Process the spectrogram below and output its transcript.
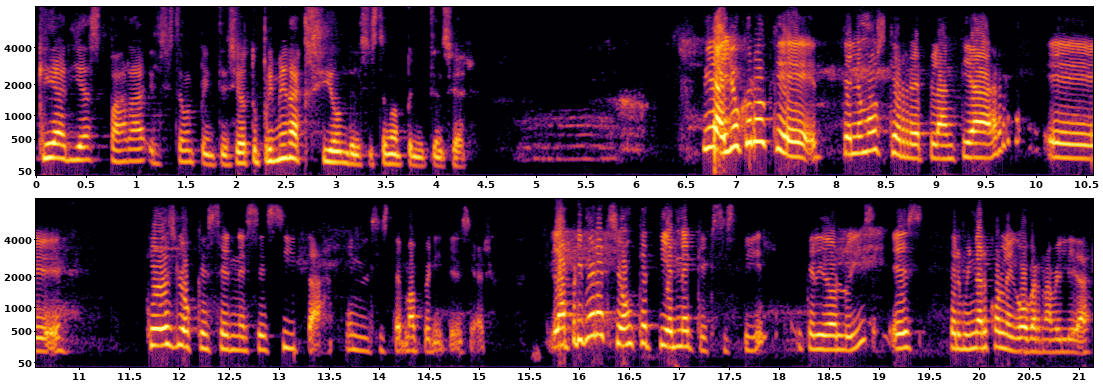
qué harías para el sistema penitenciario? Tu primera acción del sistema penitenciario. Mira, yo creo que tenemos que replantear eh, qué es lo que se necesita en el sistema penitenciario. La primera acción que tiene que existir, querido Luis, es terminar con la ingobernabilidad.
